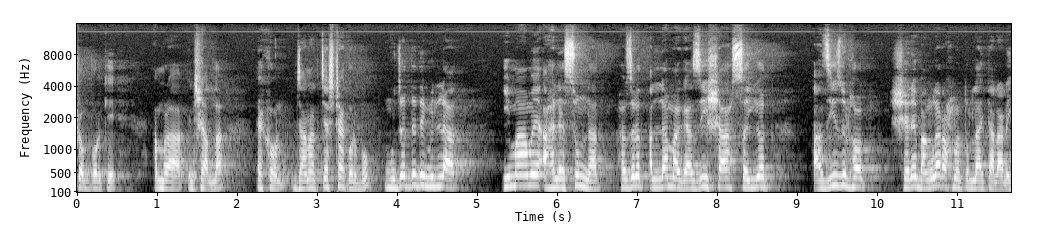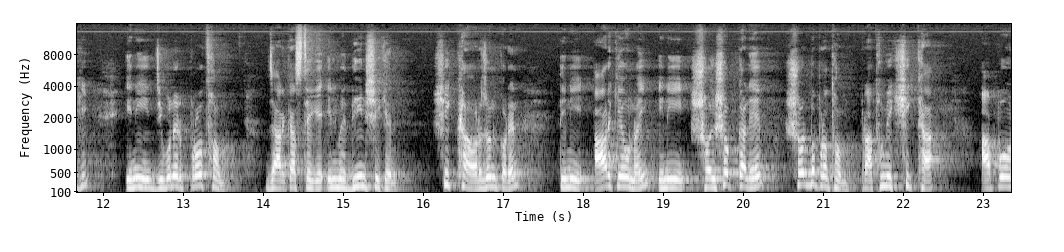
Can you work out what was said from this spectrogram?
সম্পর্কে আমরা ইনশাআল্লাহ এখন জানার চেষ্টা করব। মুজাদ্দেদে মিল্লাত ইমামে আহলে সুন্নাত হজরত আল্লামা গাজী শাহ সৈয়দ আজিজুল হক শেরে বাংলা রহমতুল্লাহ তাল আলহি ইনি জীবনের প্রথম যার কাছ থেকে ইলমে দিন শিখেন, শিক্ষা অর্জন করেন। তিনি আর কেউ নয়, ইনি শৈশবকালে সর্বপ্রথম প্রাথমিক শিক্ষা আপন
